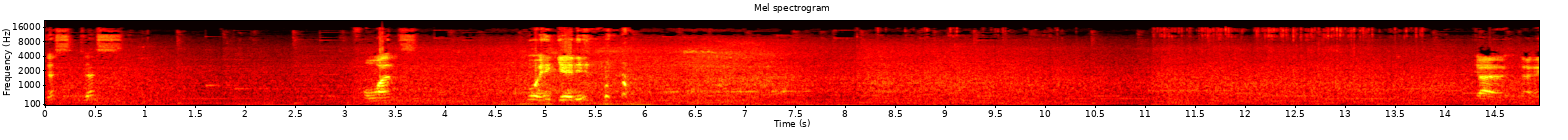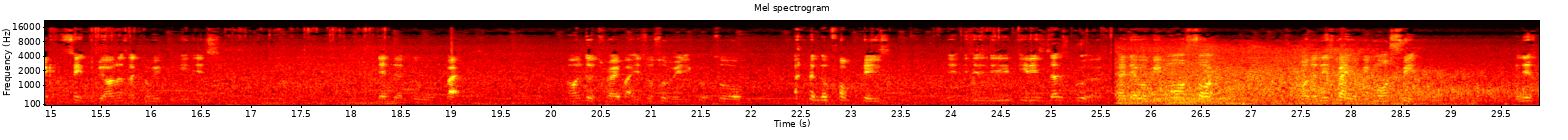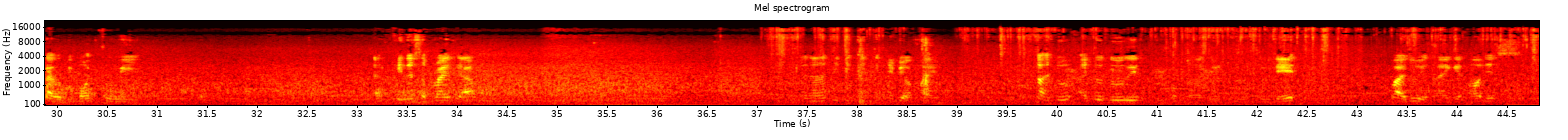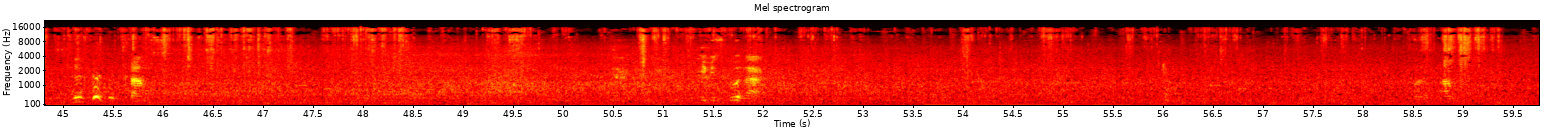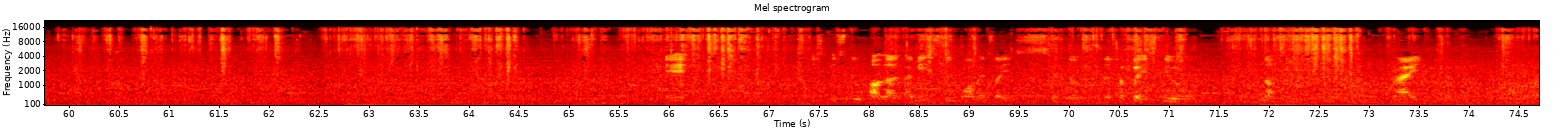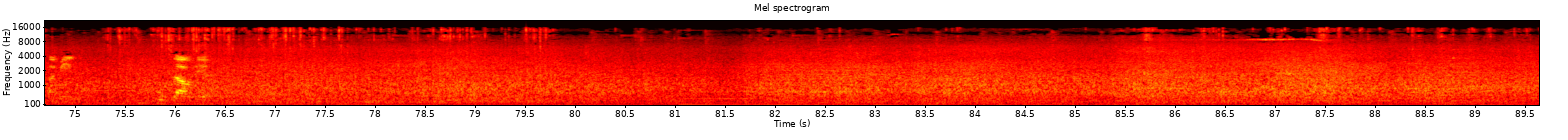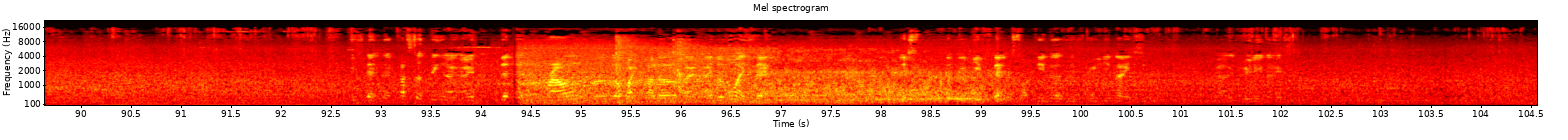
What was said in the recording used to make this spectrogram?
Just just for once, go ahead get it. yeah, I say to be honest, I can't wait to eat this. Then the two, but I want to try, but it's also really good. So no complaints. It, it, it, it is just good. uh. And there will be more salt, or the next bite will be more sweet. Next bite will be more chewy. A kinder surprise, yeah. Another eating, eating habit of mine. So I do, I do do this uh, to, to date. What I do is I get all these crumbs. If it's good lah. For the crumbs. Eh, it's, it's still hot lah. I mean, it's still warm as well. It's, the, the chocolate is still not dry. I mean, cool down here. That the custard thing? I, I that, that brown, uh, the white color. I, I don't know what is that. It's, it gives that saltiness. It's really nice. Yeah, it's really nice.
